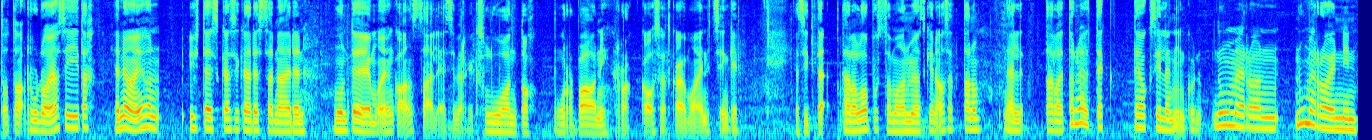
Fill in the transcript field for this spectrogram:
tota, runoja siitä. Ja ne on ihan yhteiskäsikädessä näiden mun teemojen kanssa, eli esimerkiksi luonto, urbaani, rakkaus, jotka jo mainitsinkin. Ja sitten täällä lopussa mä oon myöskin asettanut näille, tai laittanut näille te- teoksille niin kuin numeron, numeroinnin.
